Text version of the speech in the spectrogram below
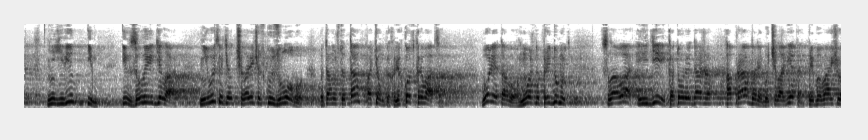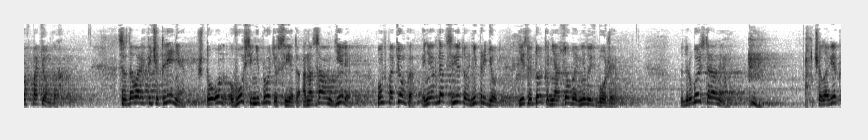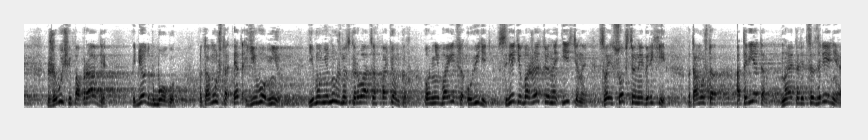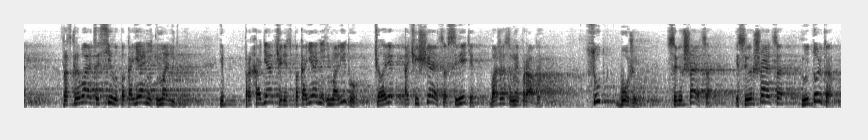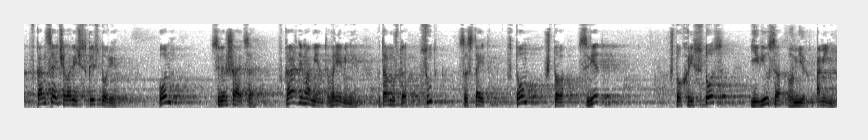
не явил им их злые дела, не высветил человеческую злобу, потому что там, в потемках, легко скрываться. Более того, можно придумать слова и идеи, которые даже оправдывали бы человека, пребывающего в потемках. Создавали впечатление, что он вовсе не против света, а на самом деле он в потемках и никогда к свету не придет, если только не особая милость Божия. С другой стороны, человек, живущий по правде, идет к Богу, потому что это его мир. Ему не нужно скрываться в потемках. Он не боится увидеть в свете божественной истины свои собственные грехи, потому что ответом на это лицезрение раскрывается сила покаяния и молитвы. Проходя через покаяние и молитву, человек очищается в свете божественной правды. Суд Божий совершается и совершается не только в конце человеческой истории, он совершается в каждый момент времени, потому что суд состоит в том, что свет, что Христос явился в мир. Аминь.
